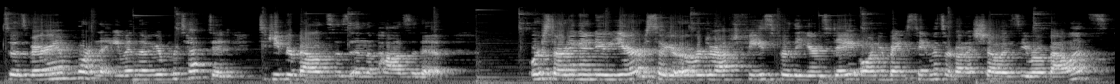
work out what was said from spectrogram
So it's very important that even though you're protected, to keep your balances in the positive. We're starting a new year, so your overdraft fees for the year to date on your bank statements are going to show a zero balance.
